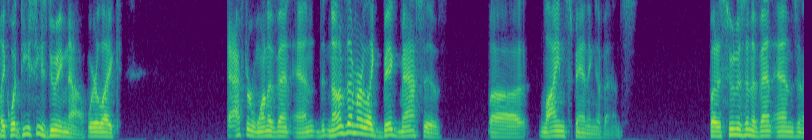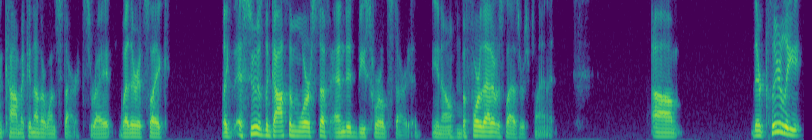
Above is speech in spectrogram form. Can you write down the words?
like what DC's doing now where like after one event end none of them are like big massive uh line spanning events but as soon as an event ends in a comic another one starts right whether it's like like as soon as the Gotham War stuff ended, Beast World started. You know, Mhm. before that it was Lazarus Planet. Um, they're clearly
